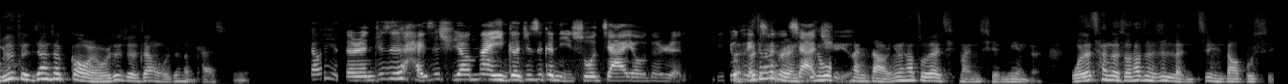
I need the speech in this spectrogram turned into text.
我就觉得这样就够了，我就觉得这样我就很开心了。表演的人就是还是需要那一个，就是跟你说加油的人，你就可以撑下去。看到，因为他坐在蛮前面的，我在唱歌的时候，他真的是冷静到不行，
